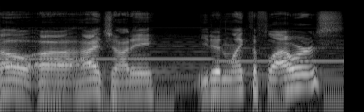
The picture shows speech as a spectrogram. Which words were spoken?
Oh, uh, hi, Johnny. You didn't like the flowers?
